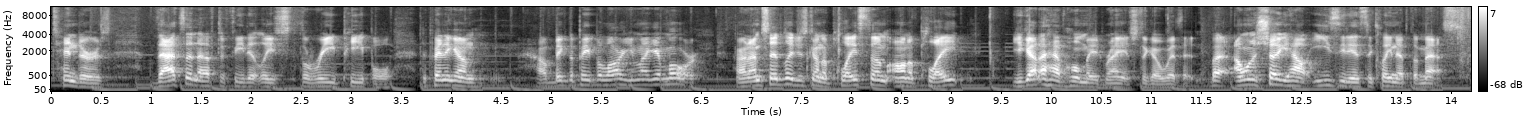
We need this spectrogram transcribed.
tenders. That's enough to feed at least three people. Depending on how big the people are, you might get more. All right, I'm simply just gonna place them on a plate. You gotta have homemade ranch to go with it. But I wanna show you how easy it is to clean up the mess.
